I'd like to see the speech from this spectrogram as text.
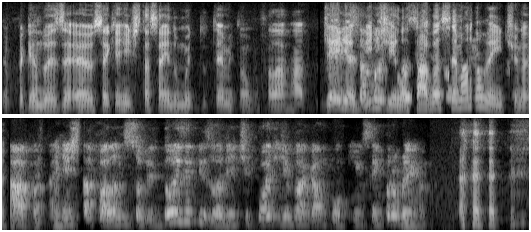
eu pegando exe- eu sei que a gente tá saindo muito do tema, então eu vou falar rápido. Jane a gente tá falando- lançava semanalmente, né? Rafa, a gente está falando sobre dois episódios, a gente pode devagar um pouquinho sem problema.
